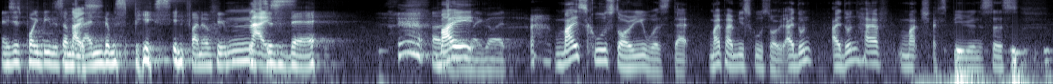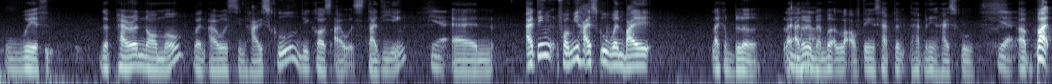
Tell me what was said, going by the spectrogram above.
And he's just pointing to some Nice. random space in front of him. Nice. It's just there. I My- oh my god. my school story was that my primary school story. I don't I don't have much experiences with the paranormal when I was in high school because I was studying. Yeah. And I think for me high school went by like a blur. Like I don't Uh-huh. remember a lot of things happen happening in high school. Yeah. Uh, but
